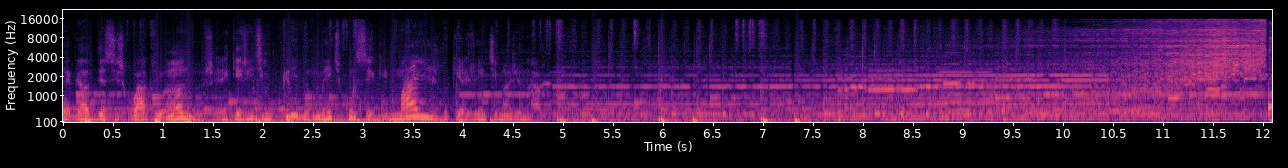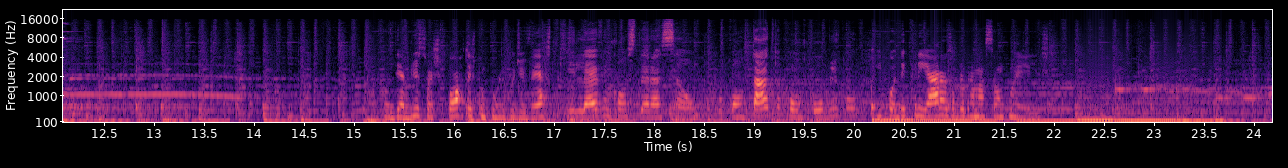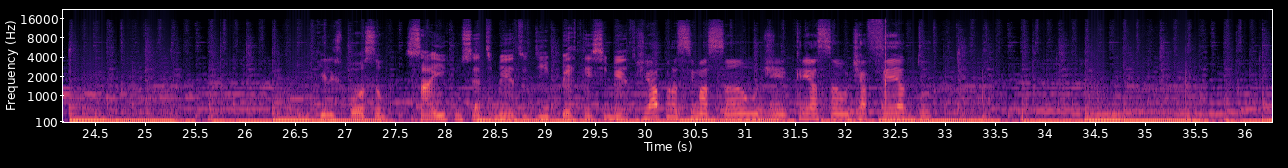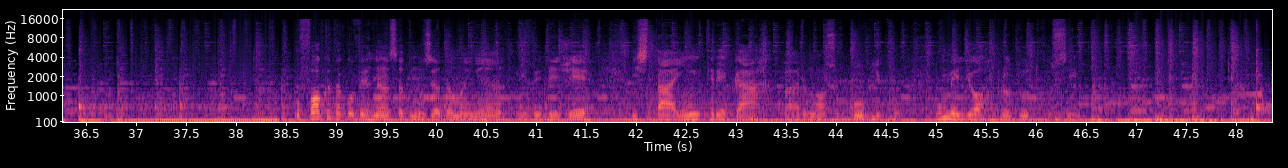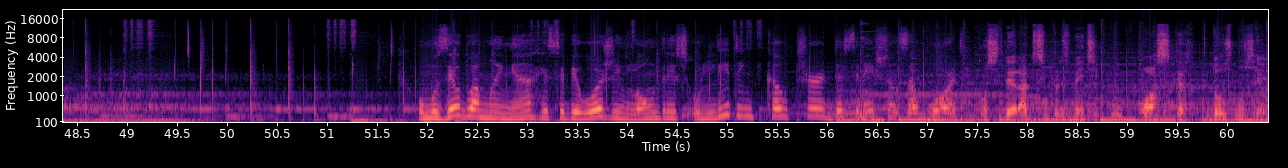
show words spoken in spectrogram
legado desses quatro anos é que a gente incrivelmente conseguiu mais do que a gente imaginava. poder abrir suas portas para um público diverso. Que leve em consideração o contato com o público e poder criar a sua programação com eles. Que eles possam sair com um sentimento de pertencimento, de aproximação, de criação de afeto. O foco da governança do Museu da Manhã e do IDG está em entregar para o nosso público o melhor produto possível. O Museu do Amanhã recebeu hoje em Londres o Leading Culture Destinations Award. Considerado simplesmente o Oscar dos museus.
